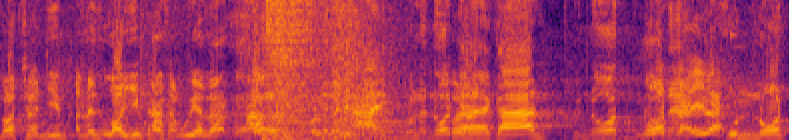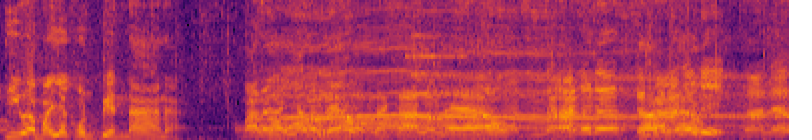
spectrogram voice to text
โน้ตเชิญยิ้ม อันนั้นรอยยิ้มข้างสังเวียนแล้วคนละไม่ใช่คนละโน้ตคนกัละนรายการคุณโน้ตโน้ตไหนล่ะคุณโน้ตที่ว่ามายากลเปลี่ยนหน้าน่ะ มารายการเราแล้วออกรายการเราแล้ว นานแล้วนะครับนานแล้วนี่นานแล้ว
